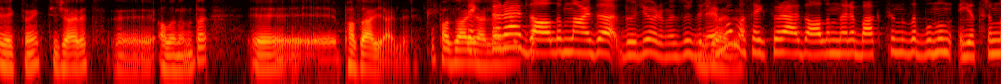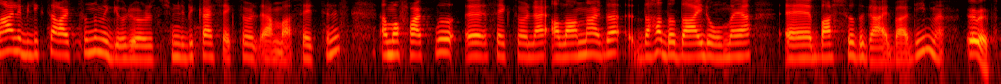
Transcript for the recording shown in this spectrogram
elektronik ticaret e, alanında e, pazar yerleri. Bu pazar Sektörel yerlerindeki- dağılımlarda bölüyorum özür dilerim ama ederim. sektörel dağılımlara baktığımızda bunun yatırımlarla birlikte arttığını mı görüyoruz? Şimdi birkaç sektörden bahsettiniz ama farklı e, sektörler, alanlar da daha da dahil olmaya e, başladı galiba değil mi? Evet,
